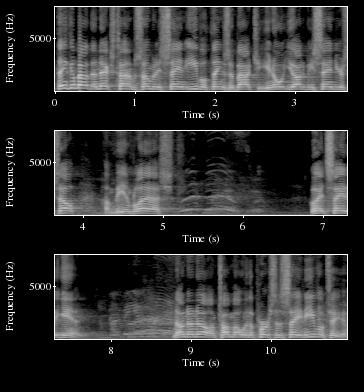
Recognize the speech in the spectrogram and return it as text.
Think about the next time somebody's saying evil things about you. You know what you ought to be saying to yourself? I'm being blessed. Go ahead, say it again. No, no, no. I'm talking about when the person's saying evil to you.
